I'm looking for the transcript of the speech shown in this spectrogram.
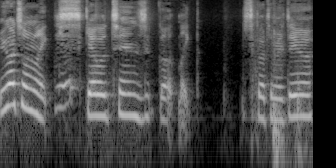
We got some like skeletons. Got like skeleton right there.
